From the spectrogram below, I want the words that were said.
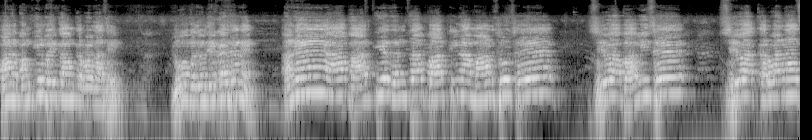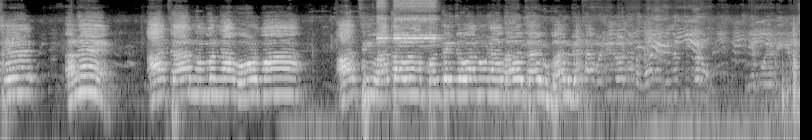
પણ બંકીમભાઈ કામ કરવાના છે. જુઓ બધું દેખાય છે ને? અને આ ભારતીય જનતા પાર્ટીના માણસો છે સેવા ભાવી છે. સેવા કરવાના છે અને આ ચાર નંબરના વોર્ડમાં આજથી વાતાવરણ પલટાઈ જવાનું ને આ બધા ઊભા બેઠા વડીલોને બધાને વિનંતી કરું એ કોઈ અડી ગયું.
